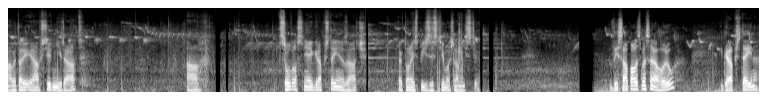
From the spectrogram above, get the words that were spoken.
Máme tady i návštěvní řád. A co vlastně je Grabstein zač, tak to nejspíš zjistím až na místě. Vysápali jsme se nahoru. Grabstein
